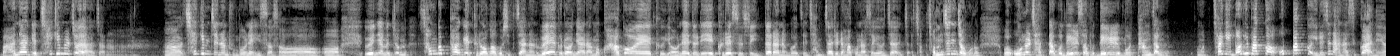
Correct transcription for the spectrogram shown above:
만약에 책임을 져야 하잖아. 어, 책임지는 부분에 있어서 어, 왜냐하면 좀 성급하게 들어가고 싶지 않은 왜 그러냐라면 과거의 그 연애들이 그랬을 수 있다라는 거지. 잠자리를 하고 나서 여자 저, 저, 점진적으로 뭐 오늘 잤다고 내일서 내일 뭐 당장 어, 자기 머리 바꿔 옷 바꿔 이러진 않았을 거 아니에요.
